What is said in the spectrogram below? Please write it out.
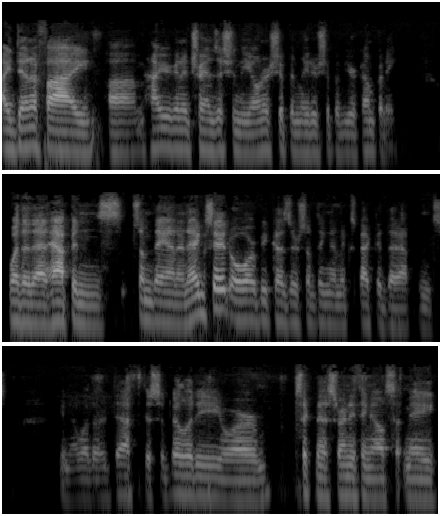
identify um, how you're going to transition the ownership and leadership of your company, whether that happens someday on an exit or because there's something unexpected that happens, you know, whether a death, disability, or sickness or anything else that may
